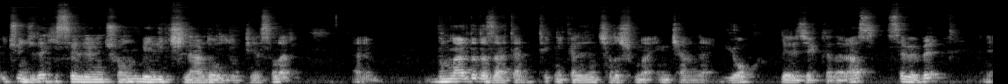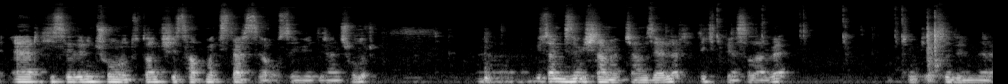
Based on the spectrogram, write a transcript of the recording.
üçüncü de hisselerin çoğunun belli kişilerde olduğu piyasalar. Yani bunlarda da zaten teknik analizin çalışma imkanı yok derecek kadar az. Sebebi yani eğer hisselerin çoğunu tutan kişi satmak isterse o seviye direnç olur. E, bu yüzden bizim işlem yapacağımız yerler likit piyasalar ve tüm piyasa dilimleri.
